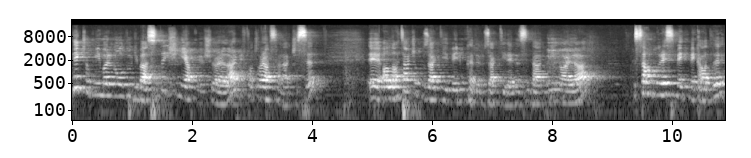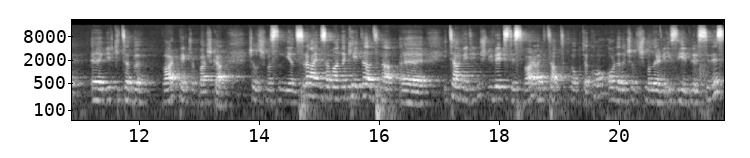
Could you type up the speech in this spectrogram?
pek çok mimarın olduğu gibi aslında işini yapmıyor şu aralar. Bir fotoğraf sanatçısı. Ee, Allah'tan çok uzak değil, benim kadar uzak değil en azından mimarlığa. İstanbul Resim Etmek adlı e, bir kitabı var. Pek çok başka çalışmasının yanı sıra. Aynı zamanda kendi adına e, itham edilmiş bir web sitesi var. alitaptık.com. Orada da çalışmalarını izleyebilirsiniz.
